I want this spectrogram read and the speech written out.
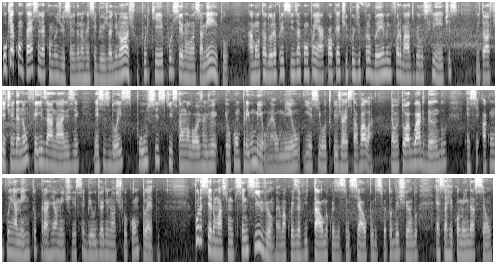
O que acontece, né, como eu disse, ainda não recebi o diagnóstico, porque por ser um lançamento, a montadora precisa acompanhar qualquer tipo de problema informado pelos clientes. Então a Fiat ainda não fez a análise nesses dois pulses que estão na loja onde eu comprei o meu, né, o meu e esse outro que já estava lá. Então eu estou aguardando esse acompanhamento para realmente receber o diagnóstico completo. Por ser um assunto sensível, é uma coisa vital, uma coisa essencial, por isso eu estou deixando essa recomendação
